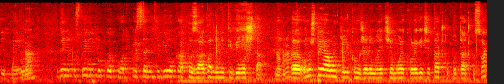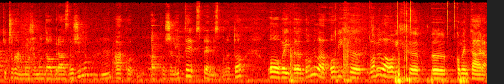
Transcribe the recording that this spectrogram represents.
tih mailova. Da. gde ne postoji niko ko je potpisan, niti bilo kako zaglavljen, niti bilo šta. Dobro. E, ono što ja ovom prilikom želim leći, a moje kolege će tačku po tačku, svaki član možemo da obrazložimo, ako, ako želite, spremni smo na to. Ovaj, e, gomila ovih, e, gomila ovih e, komentara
